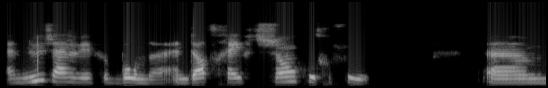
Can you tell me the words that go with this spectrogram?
En nu zijn we weer verbonden. En dat geeft zo'n goed gevoel. Um,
